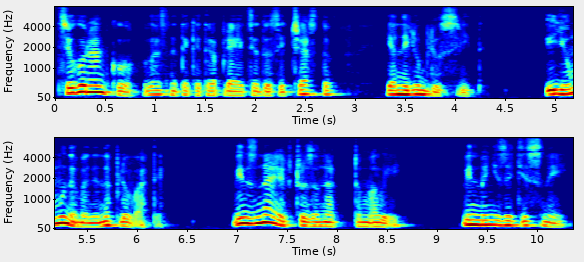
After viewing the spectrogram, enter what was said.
Цього ранку, власне, таке трапляється досить часто, я не люблю світ, і йому на мене наплювати. Він знає, що занадто малий, він мені затісний.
